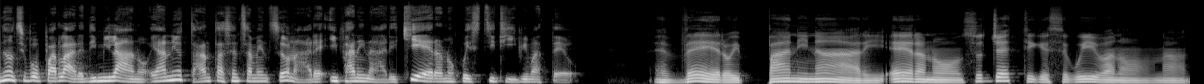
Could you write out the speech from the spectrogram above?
non si può parlare di Milano e anni 80 senza menzionare i paninari. Chi erano questi tipi, Matteo? È vero, i paninari erano soggetti che seguivano una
